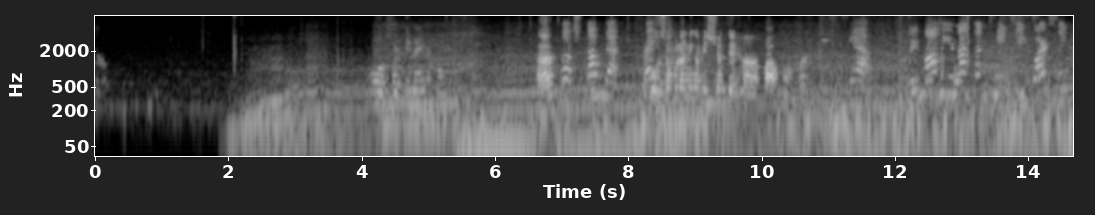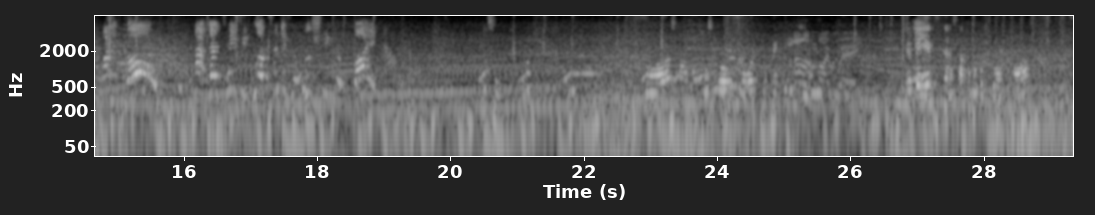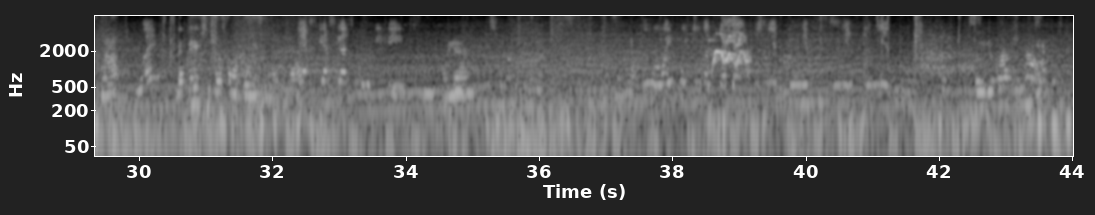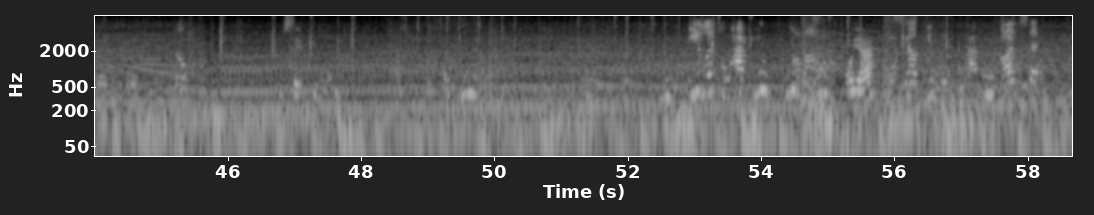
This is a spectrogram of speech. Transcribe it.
No. Oh, 49 ako. Ha? But stop that. Right Tapusan ko lang ng mission din maka-conquer. Yeah. Mommy, you're not done changing. Why are you want to go? You're not done changing. Look, turn this illusion your butt now. Oh, sa mga tapos ko, sa work ko, Pepe. Out of my way. Pepe, na sa ako mag-work mo. Ha? What? Pepe, siguro sa mag-going to work mo. Yes, yes, yes. We'll behave. O oh, yan. So you have to now. No. You said you want. Be little happy, Mama. Oh yeah? Yeah, be little happy. God said,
